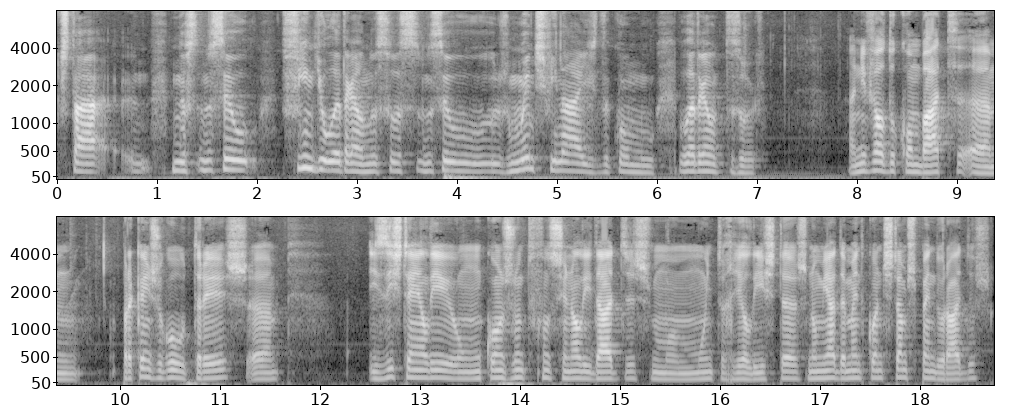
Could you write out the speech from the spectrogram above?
que está no, no seu fim de o ladrão, no nos seus momentos finais de como ladrão de tesouro? A nível do combate, hum, para quem jogou o 3, hum, existem ali um conjunto de funcionalidades mu- muito realistas, nomeadamente quando estamos pendurados,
